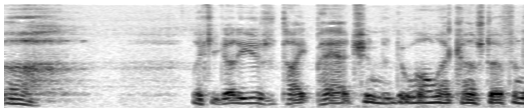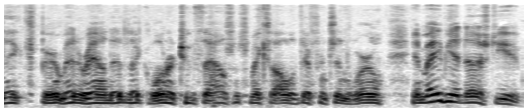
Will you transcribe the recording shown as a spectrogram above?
Uh, like you got to use a tight patch and do all that kind of stuff and they experiment around it like one or two thousandths makes all the difference in the world. And maybe it does to you.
